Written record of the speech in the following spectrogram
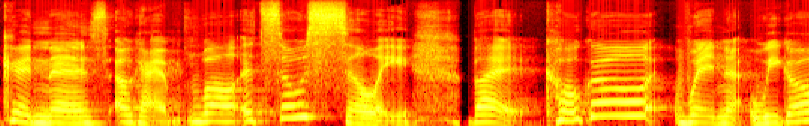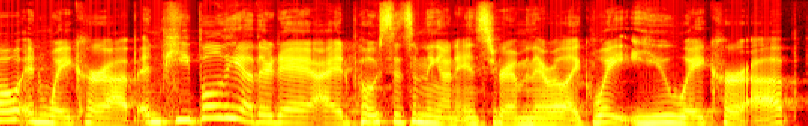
goodness. Okay. Well, it's so silly. But Coco, when we go and wake her up, and people the other day, I had posted something on Instagram and they were like, wait, you wake her up?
